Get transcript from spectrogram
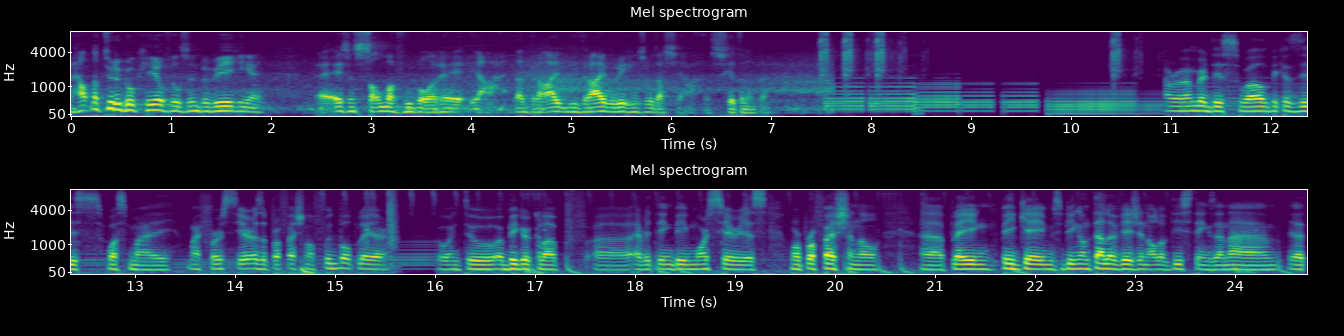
Hij had natuurlijk ook heel veel zijn bewegingen. Hij is een samba-voetballer. Ja, dat draai, die draaibeweging zo, dat is, ja, schitterend. Hè. I remember this well because this was my, my first year as a professional football player. Going to a bigger club, uh, everything being more serious, more professional. uh, playing big games, being on television, all of these things. And uh, yeah,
